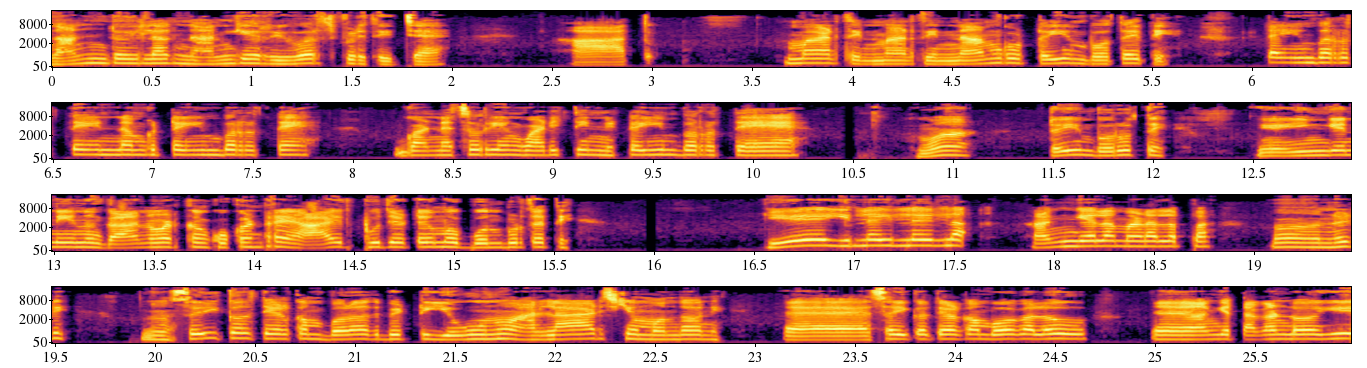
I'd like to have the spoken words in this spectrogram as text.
ನಂದು ಇಲ್ಲ ನನಗೆ ರಿವರ್ಸ್ ಬಿಡ್ತೈತೆ ಆತು. ಮಾಡ್ತೀನಿ ಮಾಡ್ತೀನಿ. ನಮಗೂ ಟೈಮ್ ಬರ್ತೈತಿ. ಟೈಮ್ ಬರುತ್ತೆ ನಮ್ಗೆ ಟೈಮ್ ಬರುತ್ತೆ. ಗೊಣ್ಣೆ ಹೆಂಗ್ ಹೊಡಿತೀನಿ ಟೈಮ್ ಬರುತ್ತೆ. ಹ್ಞೂ ಟೈಮ್ ಬರುತ್ತೆ. ಹಿಂಗೆ ನೀನು ಗಾನ ಮಾಡ್ಕೊಂಡು ಕೂಕೊಂಡ್ರೆ ಆಯ್ತು ಪೂಜೆ ಟೈಮ್ ಬಂದ್ಬಿಡ್ತೈತಿ. ಏ ಇಲ್ಲ ಇಲ್ಲ ಇಲ್ಲ. ಹಂಗೆಲ್ಲ ಮಾಡಲ್ಲಪ್ಪ. ನೋಡಿ. ಸೈಕಲ್ ತೇಳ್ಕೊಂಡ್ ಬರೋದ್ ಬಿಟ್ಟು ಇವನು ಅಲ್ಲಾಡ್ಸ್ಕೊಂಡ್ ಬಂದವನಿ. ಸೈಕಲ್ ತೇಳ್ಕೊಂಡ್ ಹೋಗಲು ಆ, ಹಂಗೆ ತಗೊಂಡೋಗಿ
